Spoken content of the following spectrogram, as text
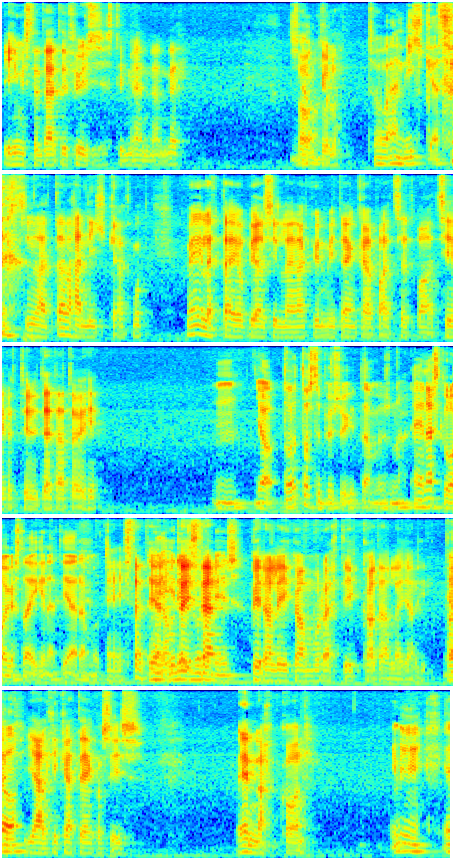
ihmisten täytyy fyysisesti mennä, niin se on Joo. kyllä, Se on vähän nihkeät. se näyttää vähän nihkeältä, mutta meille tämä ei ole vielä silleen näkynyt mitenkään, paitsi että vaan että siirryttiin nyt etätöihin. Mm. Ja toivottavasti pysyykin tämmöisenä. Ei näistä kyllä oikeastaan ikinä tiedä, mutta... Ei sitä tiedä, It mutta ei sitä it is. pidä liikaa murehtiikkaa tälle jäl- tai Joo. jälkikäteen, kun siis ennakkoon. Niin, ja,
